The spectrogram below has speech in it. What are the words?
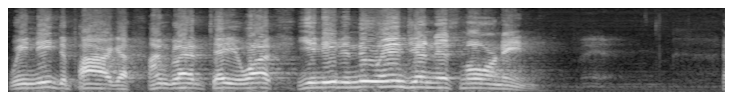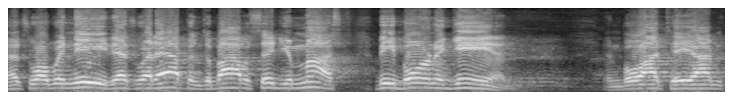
We need the power of God. I'm glad to tell you what, you need a new engine this morning. That's what we need. That's what happens. The Bible said you must be born again. And boy, I tell you, I'm,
